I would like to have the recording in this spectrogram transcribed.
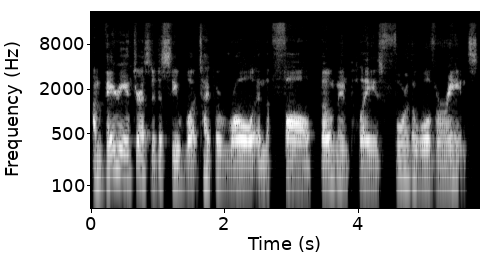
I'm very interested to see what type of role in the fall Bowman plays for the Wolverines.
